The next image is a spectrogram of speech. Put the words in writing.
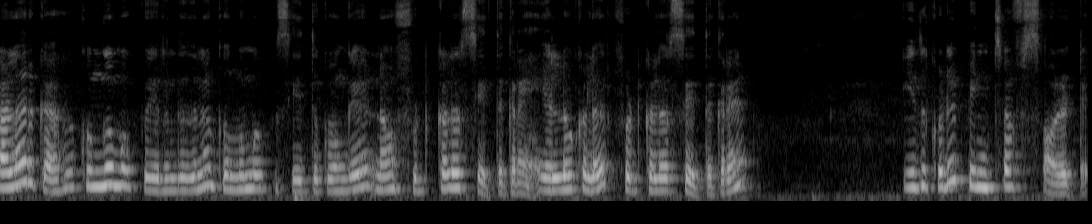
கலருக்காக குங்குமப்பு இருந்ததுன்னா குங்குமப்பு சேர்த்துக்கோங்க. நான் ஃபுட் கலர் சேர்த்துக்கிறேன். எல்லோ கலர் ஃபுட் கலர் சேர்த்துக்கிறேன். இது கூட பிஞ்ச் ஆஃப் சால்ட்டு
